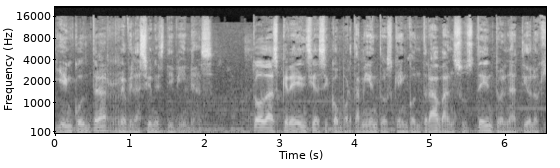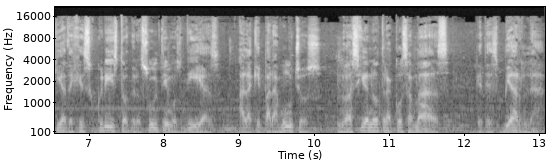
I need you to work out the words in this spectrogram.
y encontrar revelaciones divinas. Todas creencias y comportamientos que encontraban sustento en la teología de Jesucristo de los últimos días, a la que para muchos no hacían otra cosa más que desviarla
